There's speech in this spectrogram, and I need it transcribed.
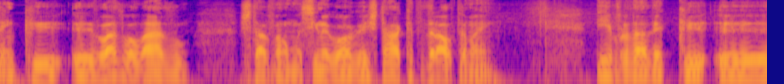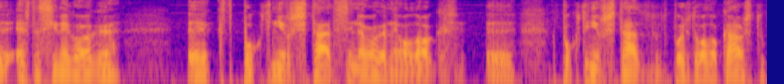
em que uh, lado a lado estava uma sinagoga e está a catedral também. E a verdade é que uh, esta sinagoga, que pouco tinha restado, sinagoga neolog, que pouco tinha restado depois do Holocausto,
